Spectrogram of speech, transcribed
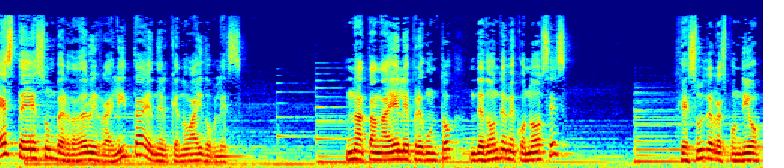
Este es un verdadero israelita en el que no hay doblez. Natanael le preguntó, ¿de dónde me conoces? Jesús le respondió,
